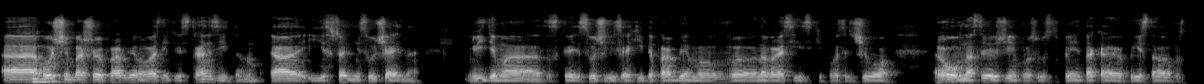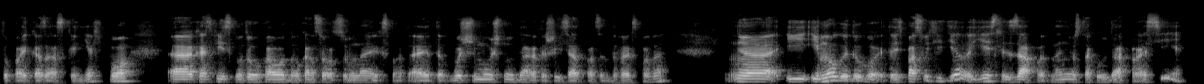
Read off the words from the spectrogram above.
А, очень большая проблема возникли с транзитом, а, и совершенно не случайно видимо, так сказать, случились какие-то проблемы в Новороссийске, после чего ровно на следующий день после выступления такая перестала поступать казахская нефть по э, Каспийскому трубопроводному консорциуму на экспорт, а это очень мощный удар, это 60% экспорта, и, и многое другое. То есть, по сути дела, если Запад нанес такой удар по России,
